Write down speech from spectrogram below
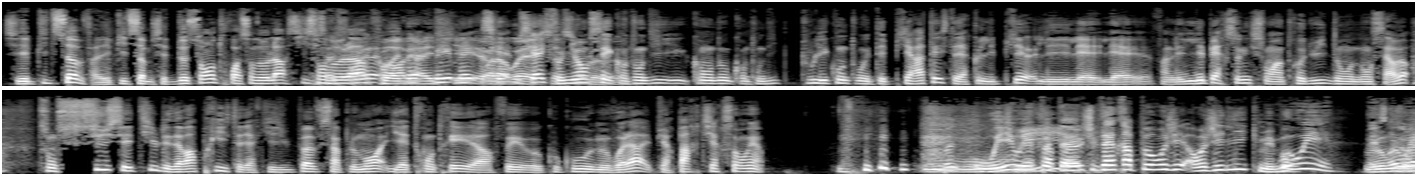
c'est des petites sommes, enfin des petites sommes, c'est 200, 300 dollars, 600 Ça, dollars. faut- faut être- Mais, mais, mais voilà, c'est ouais, c'est vrai qu'il ça faut nuancer le- quand on dit quand on, quand on dit que tous les comptes ont été piratés, c'est-à-dire que les, les, les, les, enfin, les, les personnes qui sont introduites dans, dans le serveur sont susceptibles de les avoir prises, c'est-à-dire qu'ils peuvent simplement y être rentrés, avoir fait euh, coucou, me voilà, et puis repartir sans rien. Oui, oui, je, suis je peut-être. suis peut-être un peu angé- angélique, mais bon. oui. Mais Oui,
